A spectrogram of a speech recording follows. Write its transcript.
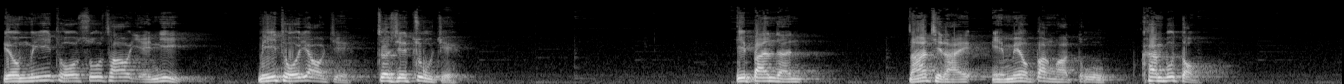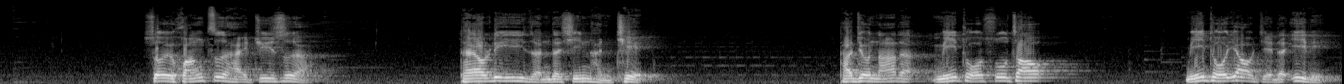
有《弥陀书抄演义》《弥陀要解》这些注解，一般人拿起来也没有办法读，看不懂。所以黄志海居士啊。他要利益人的心很切，他就拿了《弥陀书抄》《弥陀要解》的义理，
